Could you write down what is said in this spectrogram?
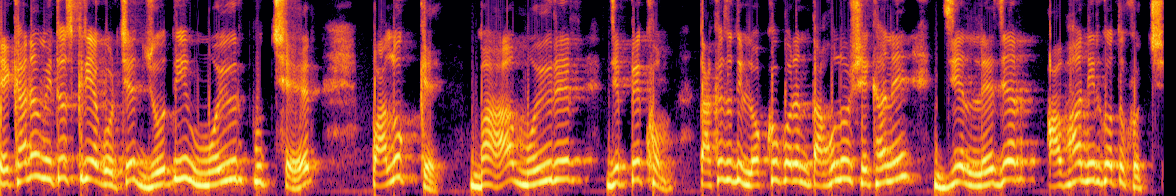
এখানেও মিথস্ক্রিয়া ঘটছে যদি ময়ূর পুচ্ছের পালককে বা ময়ূরের যে পেখম, তাকে যদি লক্ষ্য করেন, তাহলেও সেখানে যে লেজার আভা নির্গত হচ্ছে,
